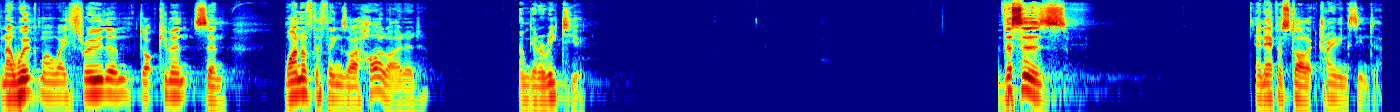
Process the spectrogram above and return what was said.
And I work my way through them, documents, and one of the things I highlighted, I'm going to read to you. This is an apostolic training center.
